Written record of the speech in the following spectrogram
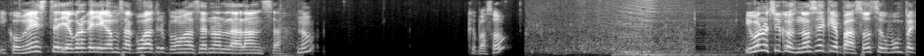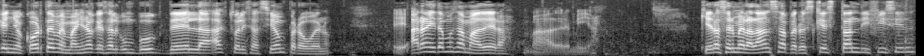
Y con este yo creo que llegamos a 4 y podemos hacernos la lanza, ¿no? ¿Qué pasó? Y bueno chicos, no sé qué pasó, se hubo un pequeño corte, me imagino que es algún bug de la actualización, pero bueno. Eh, ahora necesitamos la madera, madre mía. Quiero hacerme la lanza, pero es que es tan difícil.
